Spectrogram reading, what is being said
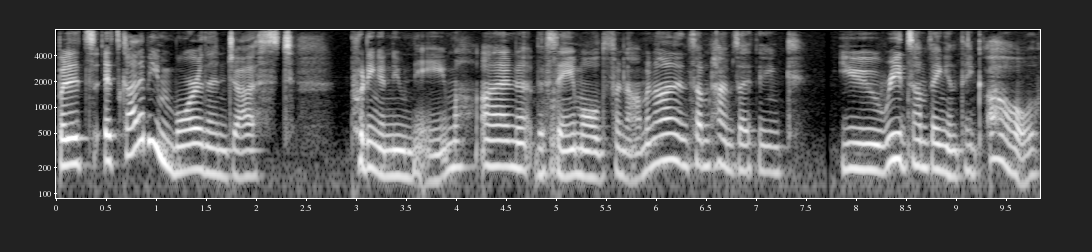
But it's it's got to be more than just putting a new name on the same old phenomenon. And sometimes I think you read something and think, oh,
